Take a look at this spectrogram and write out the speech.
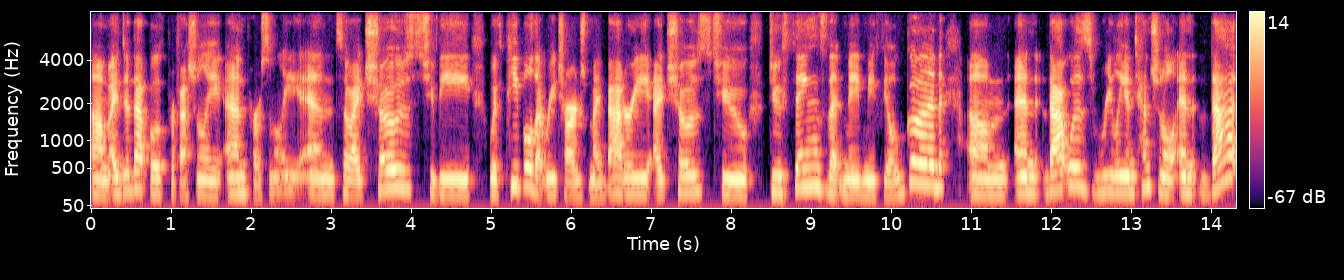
um, I did that both professionally and personally. And so I chose to be with people that recharged my battery. I chose to do things that made me feel good, um, and that was really intentional. And that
